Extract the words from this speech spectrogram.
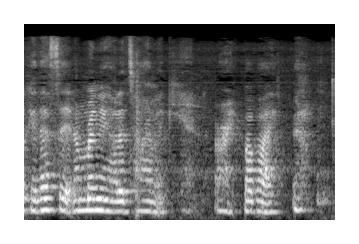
Okay that's it. I'm running out of time again. All right. Bye bye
